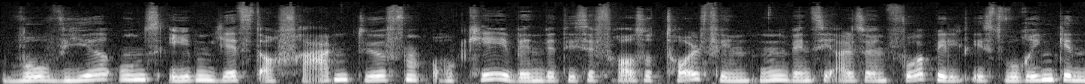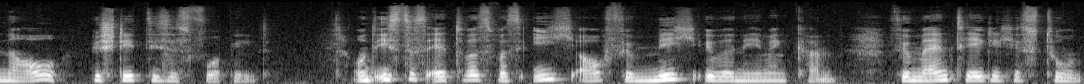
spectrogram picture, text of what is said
wo wir uns eben jetzt auch fragen dürfen, okay, wenn wir diese Frau so toll finden, wenn sie also ein Vorbild ist, worin genau besteht dieses Vorbild? Und ist das etwas, was ich auch für mich übernehmen kann, für mein tägliches Tun?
